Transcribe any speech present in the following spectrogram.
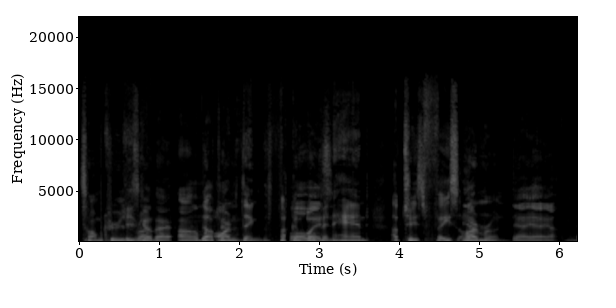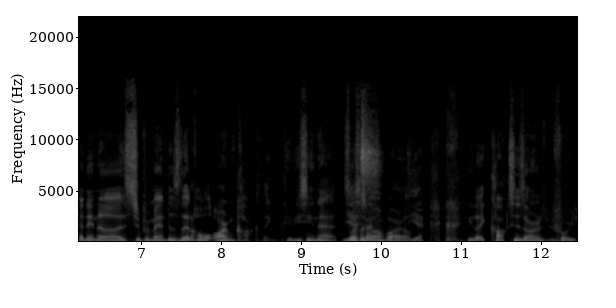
Tom Cruise he's run. got that arm the up arm in- thing, the fucking Always. open hand up to his face Yeah. arm run. Yeah, yeah, yeah. And then uh, Superman does that whole arm cock thing. Have you seen that? It's Yes. also gone viral. Yeah. He like cocks his arms before he,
